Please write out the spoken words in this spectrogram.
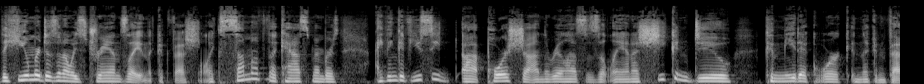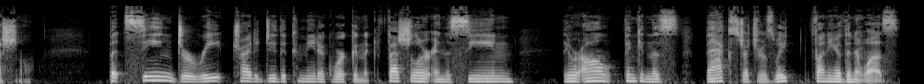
the humor doesn't always translate in the confessional. Like some of the cast members, I think if you see uh, Porsha on The Real Houses of Atlanta, she can do comedic work in the confessional. But seeing Dorit try to do the comedic work in the confessional or in the scene, they were all thinking this backstretcher was way funnier than it was.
